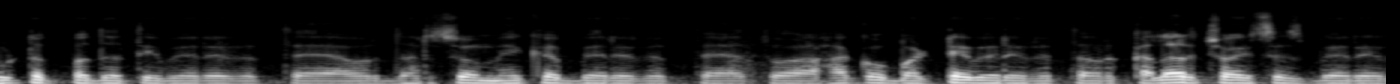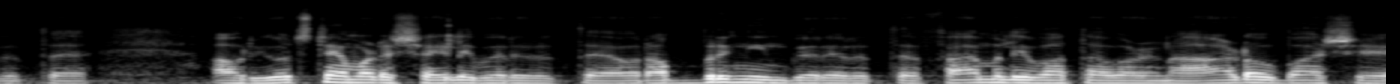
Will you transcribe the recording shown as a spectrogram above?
ಊಟದ ಪದ್ಧತಿ ಬೇರೆ ಇರುತ್ತೆ, ಅವ್ರು ಧರಿಸೋ ಮೇಕಪ್ ಬೇರೆ ಇರುತ್ತೆ, ಅಥವಾ ಹಾಕೋ ಬಟ್ಟೆ ಬೇರೆ ಇರುತ್ತೆ, ಅವ್ರ ಕಲರ್ ಚಾಯ್ಸಸ್ ಬೇರೆ ಇರುತ್ತೆ, ಅವ್ರು ಯೋಚನೆ ಮಾಡೋ ಶೈಲಿ ಬೇರೆ ಇರುತ್ತೆ, ಅವ್ರ ಅಪ್ಬ್ರಿಂಗಿಂಗ್ ಬೇರೆ ಇರುತ್ತೆ ಫ್ಯಾಮಿಲಿ ವಾತಾವರಣ, ಆಡೋ ಭಾಷೆ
